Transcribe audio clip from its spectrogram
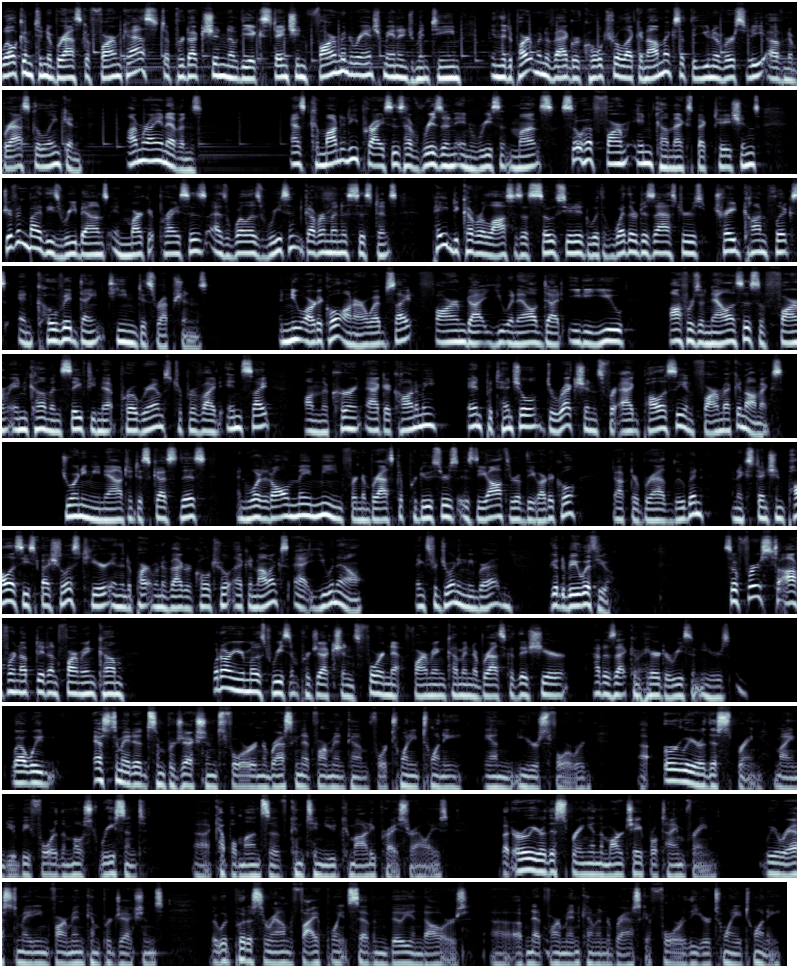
Welcome to Nebraska Farmcast, a production of the Extension Farm and Ranch Management Team in the Department of Agricultural Economics at the University of Nebraska Lincoln. I'm Ryan Evans. As commodity prices have risen in recent months, so have farm income expectations, driven by these rebounds in market prices as well as recent government assistance paid to cover losses associated with weather disasters, trade conflicts, and COVID 19 disruptions. A new article on our website, farm.unl.edu, offers analysis of farm income and safety net programs to provide insight on the current ag economy and potential directions for ag policy and farm economics. Joining me now to discuss this and what it all may mean for Nebraska producers is the author of the article, Dr. Brad Lubben, an extension policy specialist here in the Department of Agricultural Economics at UNL. Thanks for joining me, Brad. Good to be with you. So, first, to offer an update on farm income, what are your most recent projections for net farm income in Nebraska this year? How does that compare right. to recent years? Well, we estimated some projections for Nebraska net farm income for 2020 and years forward. Uh, earlier this spring, mind you, before the most recent uh, couple months of continued commodity price rallies. But earlier this spring, in the March April timeframe, we were estimating farm income projections that would put us around $5.7 billion uh, of net farm income in Nebraska for the year 2020,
